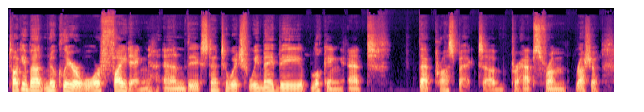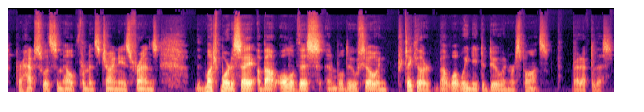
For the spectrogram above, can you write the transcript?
talking about nuclear war fighting and the extent to which we may be looking at that prospect, uh, perhaps from Russia, perhaps with some help from its Chinese friends. Much more to say about all of this, and we'll do so in particular about what we need to do in response right after this.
